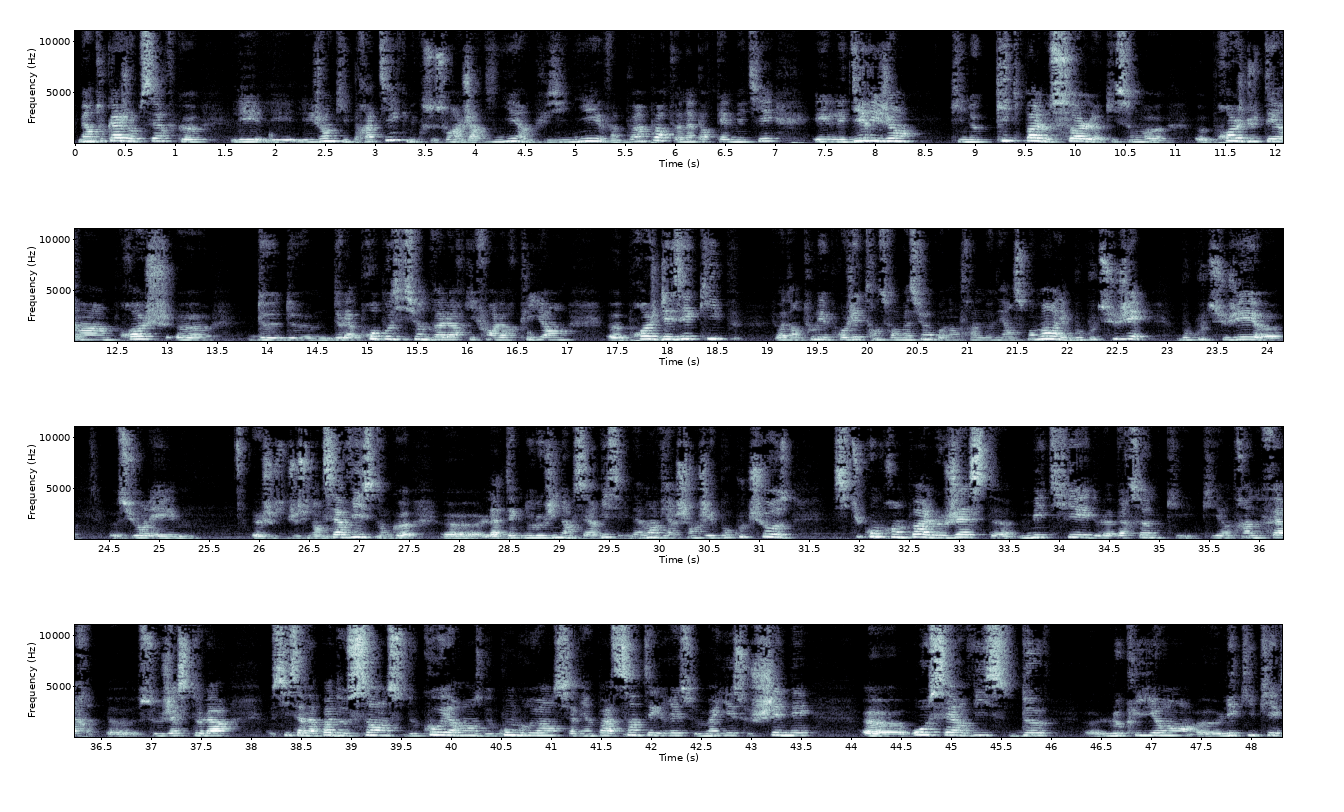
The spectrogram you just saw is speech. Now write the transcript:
Mais en tout cas, j'observe que les, les, gens qui pratiquent, mais que ce soit un jardinier, un cuisinier, enfin peu importe, n'importe quel métier, et les dirigeants qui ne quittent pas le sol, qui sont euh, euh, proches du terrain, proches euh, de, de, la proposition de valeur qu'ils font à leurs clients, proches des équipes. Tu vois, dans tous les projets de transformation qu'on est en train de mener en ce moment, il y a beaucoup de sujets, beaucoup de sujets sur les je, je, suis dans le service, donc la technologie dans le service, évidemment, vient changer beaucoup de choses. Si tu comprends pas le geste métier de la personne qui, est en train de faire ce geste-là, si ça n'a pas de sens, de cohérence, de congruence, si ça ne vient pas s'intégrer, se mailler, se chaîner euh, au service de euh, le client, euh, l'équipier,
